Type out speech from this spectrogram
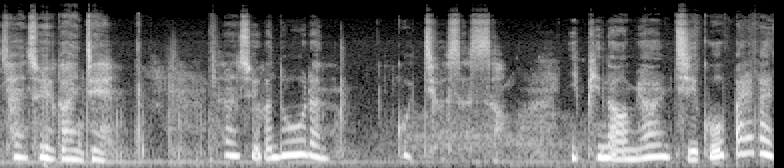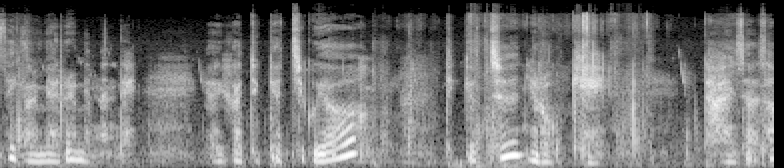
산수유가 이제, 산수유가 노란 꽃이었었어. 잎이 나오면 지고 빨간색 열매를 맺는데 여기가 뒷곁이고요. 뒷곁은 이렇게 다 앉아서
